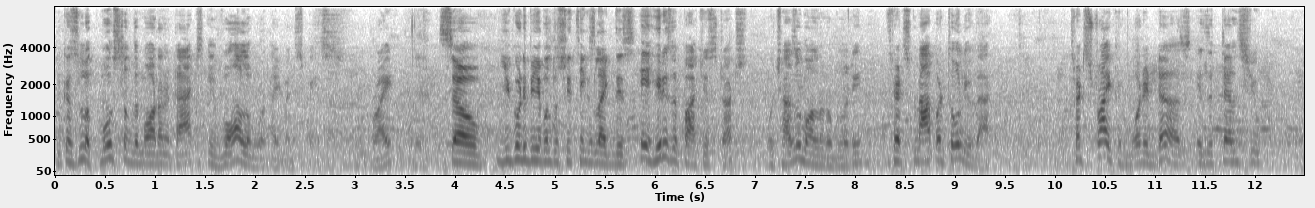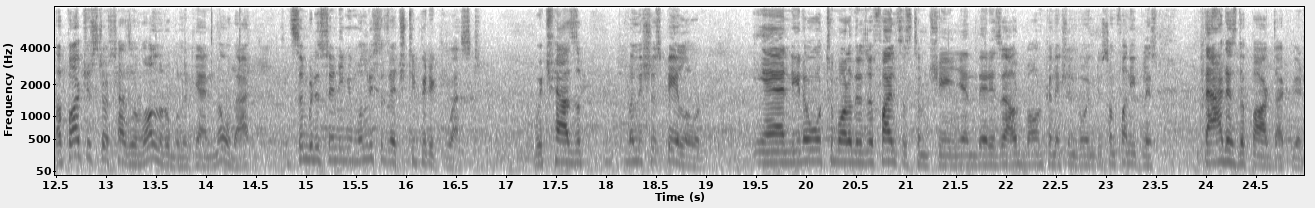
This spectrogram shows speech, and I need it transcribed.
Because look, most of the modern attacks evolve over time and space, right? So you're going to be able to see things like this. Hey, here is Apache Struts, which has a vulnerability. Threats Mapper told you that. ThreatStryker, what it does is it tells you Apache Struts has a vulnerability, I know that. Somebody is sending a malicious HTTP request, which has a malicious payload. And you know what, tomorrow there's a file system change and there is outbound connection going to some funny place. That is the part that we're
